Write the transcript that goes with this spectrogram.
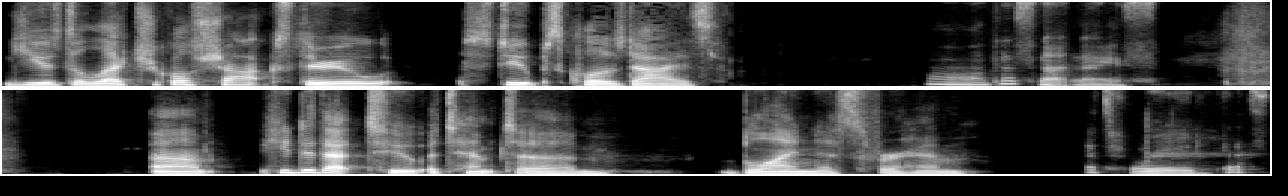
used electrical shocks through Stoops' closed eyes. Oh, that's not nice. Um, he did that to attempt um, blindness for him. That's rude. That's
